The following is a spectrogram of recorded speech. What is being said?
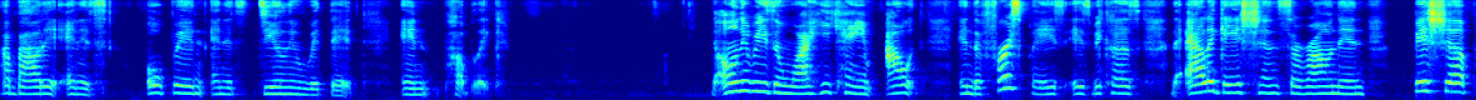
about it, and it's open and it's dealing with it in public. The only reason why he came out in the first place is because the allegations surrounding Bishop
